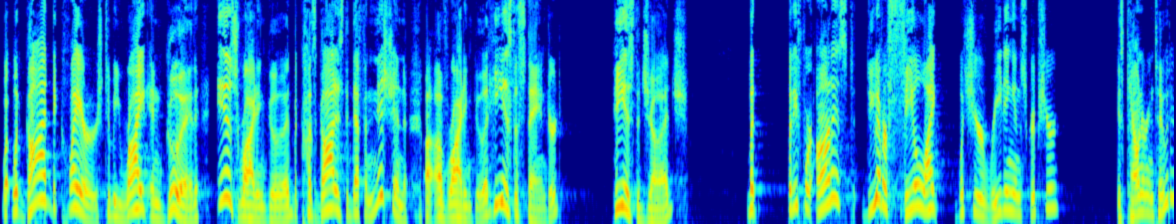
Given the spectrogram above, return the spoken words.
What, what God declares to be right and good is right and good because God is the definition uh, of right and good. He is the standard. He is the judge. But, but if we're honest, do you ever feel like what you're reading in Scripture is counterintuitive?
